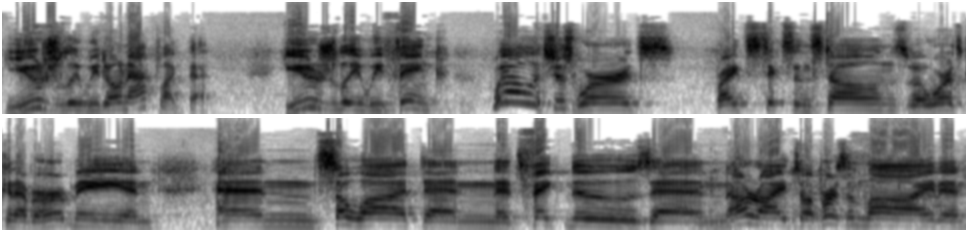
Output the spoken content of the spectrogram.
usually we don't act like that. Usually we think, well, it's just words, right? Sticks and stones, but words can never hurt me, and and so what? And it's fake news, and all right, so a person lied, and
